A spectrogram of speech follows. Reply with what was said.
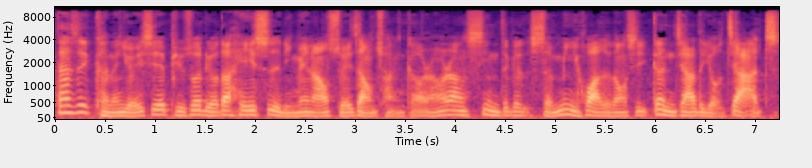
但是可能有一些，比如说留到黑市里面，然后水涨船高，然后让性这个神秘化的东西更加的有价值。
